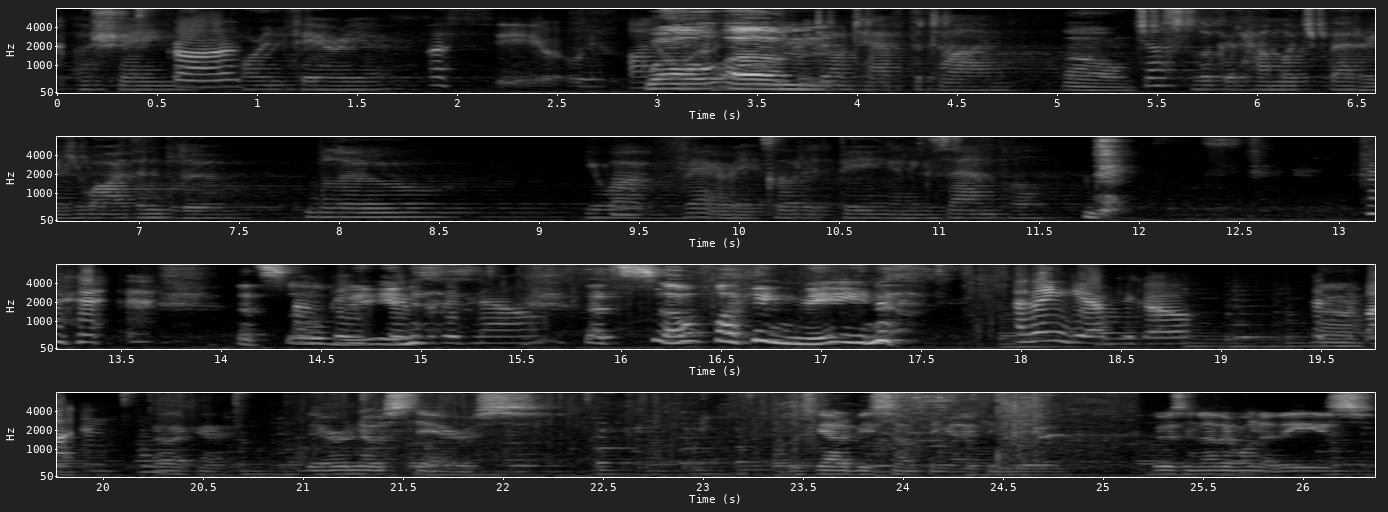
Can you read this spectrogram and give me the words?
ashamed, God. or inferior? Let's see what we I'm Well, um, we don't have the time. Oh. Just look at how much better you are than Blue. Blue, you are very good at being an example. That's so I'm being mean. now. That's so fucking mean. I think you have to go hit Oh. the button. Okay. There are no stairs. There's gotta be something I can do. There's another one of these.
